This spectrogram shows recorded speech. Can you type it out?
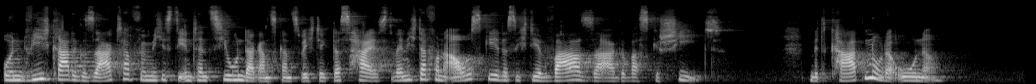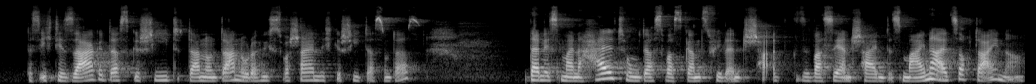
Und wie ich gerade gesagt habe, für mich ist die Intention da ganz, ganz wichtig. Das heißt, wenn ich davon ausgehe, dass ich dir wahrsage, was geschieht, mit Karten oder ohne, dass ich dir sage, das geschieht dann und dann oder höchstwahrscheinlich geschieht das und das, dann ist meine Haltung das, was ganz viel, was sehr entscheidend ist, meine als auch deine.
